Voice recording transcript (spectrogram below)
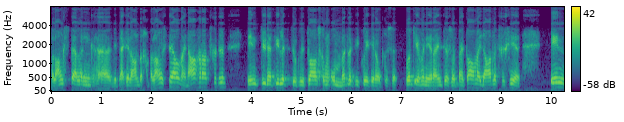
belangstelling uh, weet ek het ander gebelangstel, my nagraads gedoen en toe natuurlik toe ek by plaas kom onmiddellik die kweker opgesit. Ook een van die ruimtes wat my pa my dadelik gegee het. En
